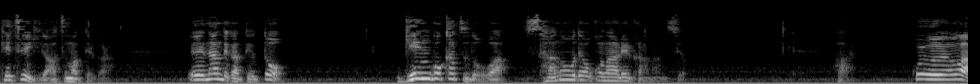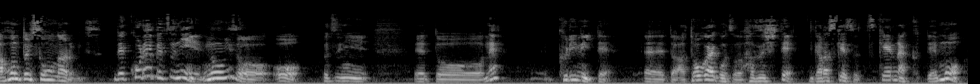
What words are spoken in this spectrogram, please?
血液が集まってるから。えー、なんでかっていうと、言語活動は左脳で行われるからなんですよ。これは本当にそうなるんです。で、これ別に脳みそを別に、えっとね、くり抜いて、えっと、頭蓋骨を外してガラスケースをつけなくても、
